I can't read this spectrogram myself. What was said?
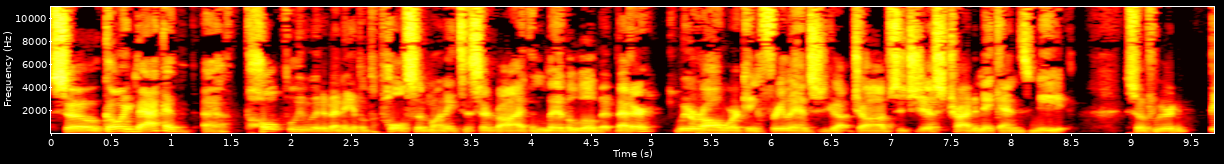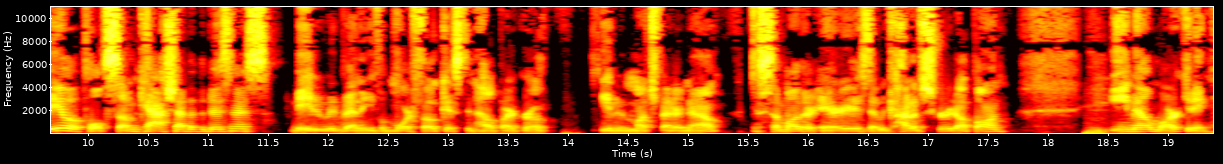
So going back, I uh, hopefully would have been able to pull some money to survive and live a little bit better. We were all working freelance jobs to just try to make ends meet. So if we were to be able to pull some cash out of the business, maybe we'd been even more focused and help our growth even much better now. Some other areas that we kind of screwed up on email marketing.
